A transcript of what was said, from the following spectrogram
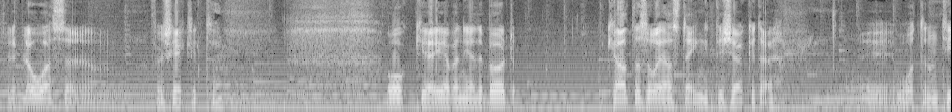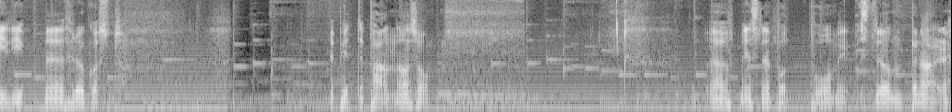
För det blåser förskräckligt. Och eh, även nederbörd. Kallt och så. Jag har stängt i köket där. Eh, åt en tidig eh, frukost. Med pyttepanna och så. Jag har åtminstone fått på mig strumporna här.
